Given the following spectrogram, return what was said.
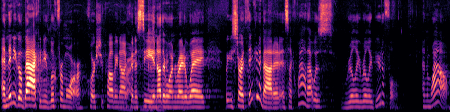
and then you go back and you look for more. Of course, you're probably not Right, going to see another one right away, but you start thinking about it, and it's like, wow, that was really, really beautiful, and wow.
